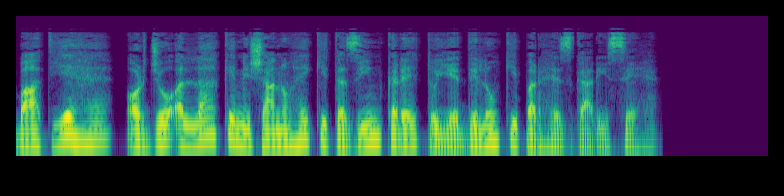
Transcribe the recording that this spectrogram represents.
بات یہ ہے اور جو اللہ کے نشانوں ہے کی تزیم کرے تو یہ دلوں کی پرہیزگاری سے ہے۔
